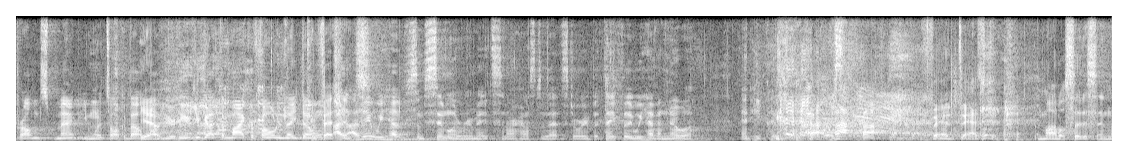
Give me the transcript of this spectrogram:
problems, Mac? You want to talk about Yeah. while you're here? You got the microphone, and they don't. Confessions. I, I think we have some similar roommates in our house to that story, but thankfully we have a Noah, and he cleans that up for us. Fantastic. Model citizen.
